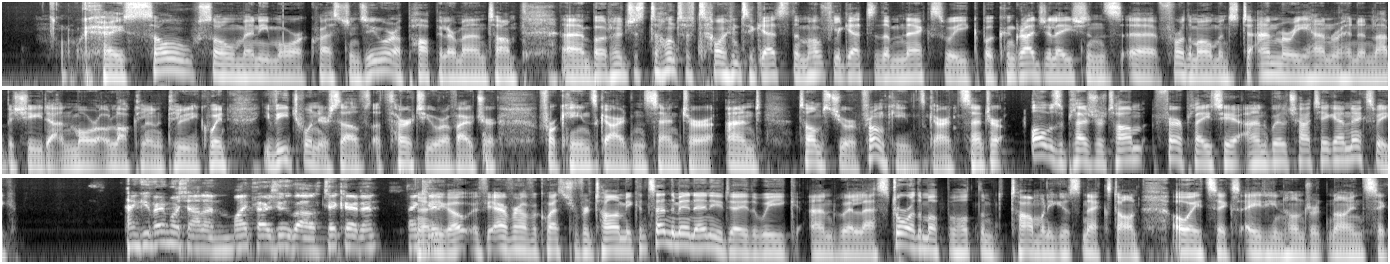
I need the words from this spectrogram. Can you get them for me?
Okay, so so many more questions. You are a popular man, Tom, um, but I just don't have time to get to them. Hopefully, get to them next week. But congratulations uh, for the moment to Anne Marie Hanrahan and Labasheeda and Maura O'Loughlin and Clooney Quin. You've each won yourselves a 30 euro voucher for Keen's Garden Centre. And Tom Stewart from Keen's Garden Centre. Always a pleasure, Tom. Fair play to you, and we'll chat to you again next week. Thank you very much, Alan. My pleasure as well. Take care then. Thank there you. There you go. If you ever have a question for Tom, you can send them in any day of the week and we'll uh, store them up and put them to Tom when he goes next on 086 1800 96.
